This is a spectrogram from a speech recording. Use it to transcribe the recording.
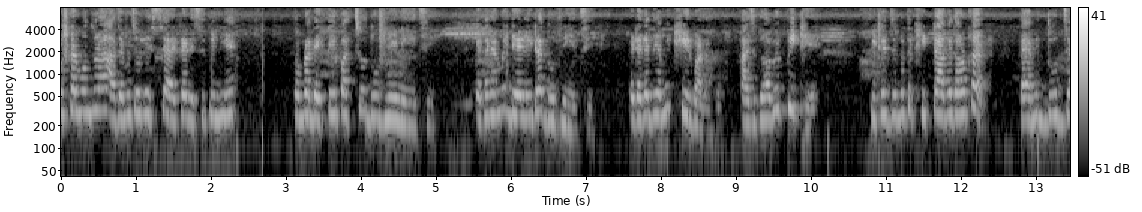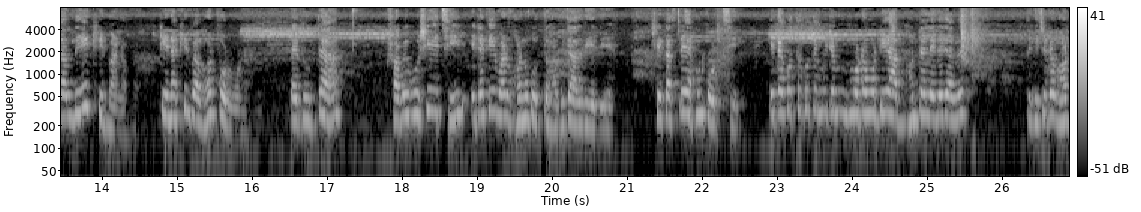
নমস্কার বন্ধুরা, আজ আমি চলে এসেছি আরেকটা রেসিপি নিয়ে। তোমরা দেখতেই পাচ্ছ, দুধ নিয়ে নিয়েছি। এখানে আমি দেড় লিটার দুধ নিয়েছি। এটাকে দিয়ে আমি ক্ষীর বানাবো। আজকে হবে পিঠে। পিঠের জন্য তো ক্ষীরটা আগে দরকার, তাই আমি দুধ জাল দিয়ে ক্ষীর বানাবো। কেনা ক্ষীর ব্যবহার করব না। তাই দুধটা সবে বসিয়েছি। এটাকে এবার ঘন করতে হবে জাল দিয়ে দিয়ে। সে কাজটাই এখন করছি। এটা করতে করতে মিটা মোটামুটি আধ ঘণ্টা লেগে যাবে। তো কিছুটা ঘন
